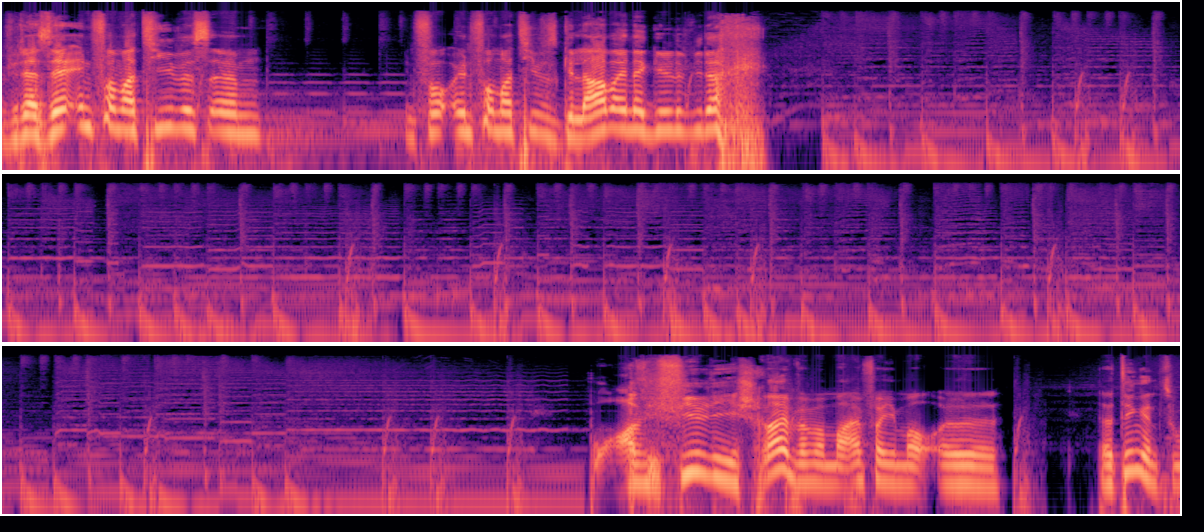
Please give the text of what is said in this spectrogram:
Wieder sehr informatives, ähm, Info informatives Gelaber in der Gilde wieder. Boah, wie viel die schreiben, wenn man mal einfach mal, äh, das Ding hinzu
